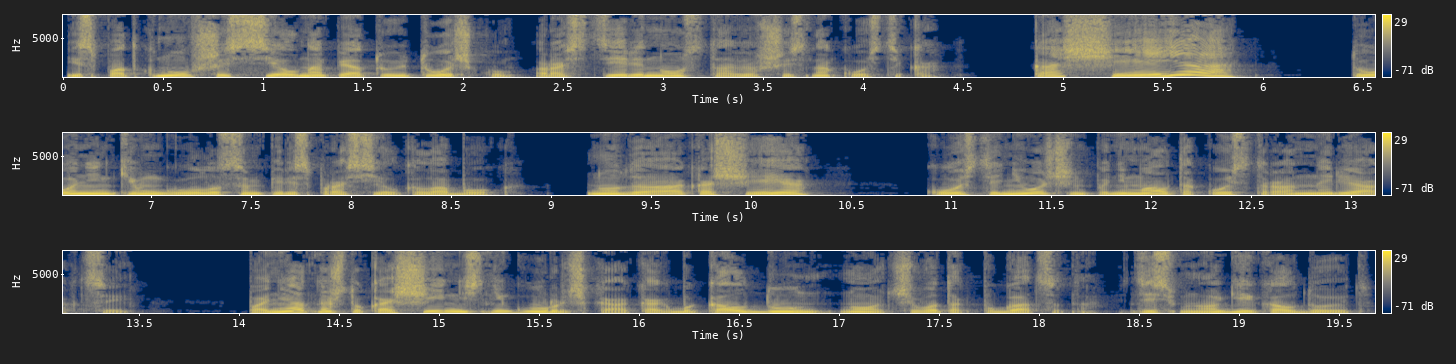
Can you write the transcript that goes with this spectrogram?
и, споткнувшись, сел на пятую точку, растерянно уставившись на Костика. «Кощея?» — тоненьким голосом переспросил Колобок. «Ну да, Кощея». Костя не очень понимал такой странной реакции. Понятно, что Кощей не Снегурочка, а как бы колдун, но чего так пугаться-то? Здесь многие колдуют.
